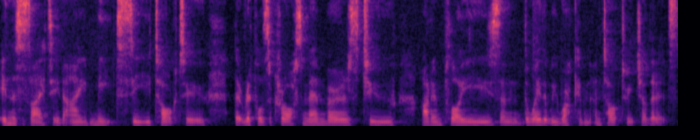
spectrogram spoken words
in the society that I meet, see, talk to, that ripples across members to our employees and the way that we work and, and talk to each other. It's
